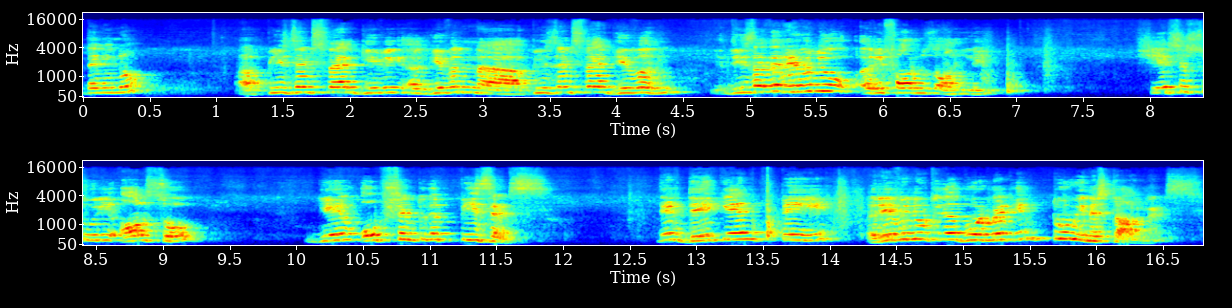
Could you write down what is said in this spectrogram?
then you know peasants were giving uh, given uh, peasants were given these are the revenue reforms only. Sher Shah Suri also gave option to the peasants that they can pay revenue to the government in two installments.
